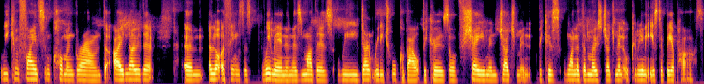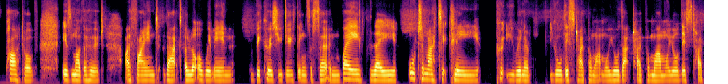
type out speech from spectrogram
we can find some common ground. I know that um, a lot of things as women and as mothers we don't really talk about because of shame and judgment because one of the most judgmental communities to be a part, part of is motherhood i find that a lot of women because you do things a certain way they automatically put you in a you're this type of mom or you're that type of mom or you're this type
